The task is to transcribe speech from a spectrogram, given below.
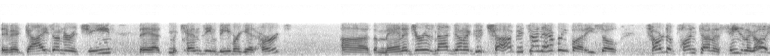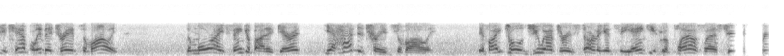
They've had guys underachieve. They had McKenzie and Bieber get hurt. Uh, the manager has not done a good job. It's on everybody. So it's hard to punt on a season like, oh, you can't believe they traded Civale. The more I think about it, Garrett, you had to trade Civale. If I told you after his start against the Yankees in the playoffs last year,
